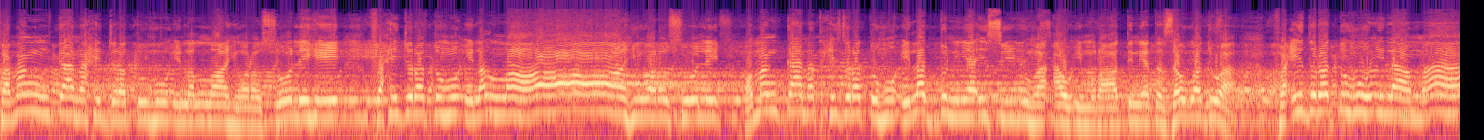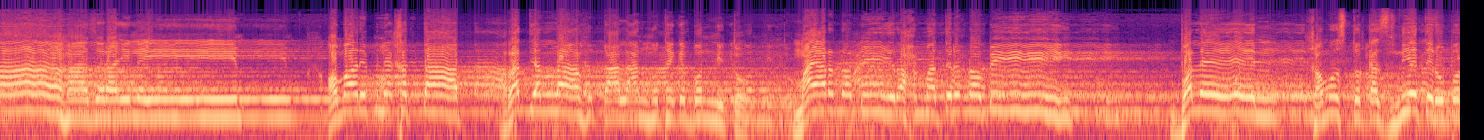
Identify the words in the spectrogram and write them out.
فمن كان حجرته الى الله ورسوله فحجرته الى الله ورسوله ومن كانت حجرته الى الدنيا يصيبها او امراه يتزوجها فحجرته الى ما هاجر اليه অমর ইবনে খাত্তাব রাদিয়াল্লাহু তাআলা আনহু থেকে বর্ণিত মায়ার নবী রহমাতের নবী বলেন সমস্ত কাজ নিয়তের উপর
